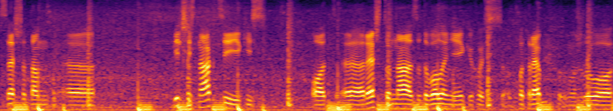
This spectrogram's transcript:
Все, що там е, більшість на акції якісь. От, е, решту на задоволення якихось потреб, можливо,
